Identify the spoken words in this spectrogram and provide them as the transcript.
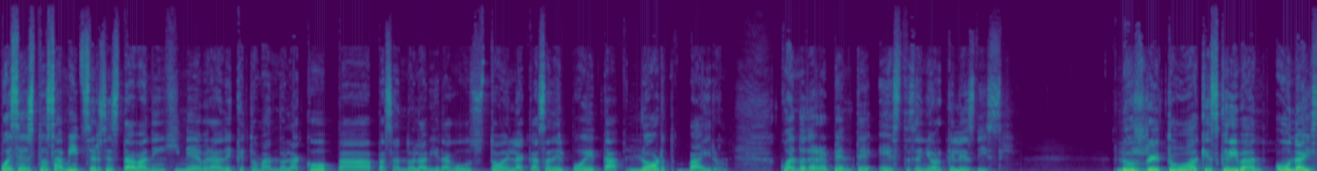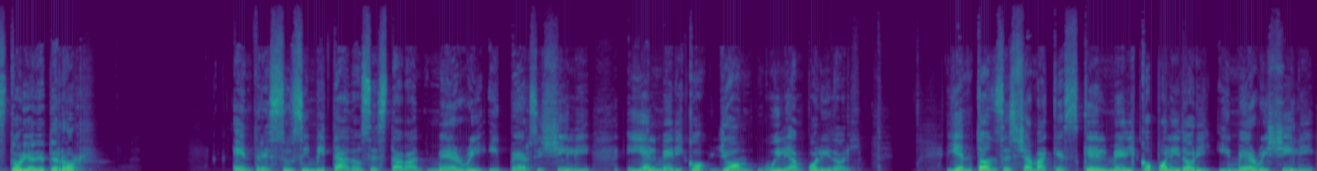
Pues estos amitzers estaban en Ginebra de que tomando la copa, pasándola bien a gusto en la casa del poeta Lord Byron, cuando de repente este señor que les dice, los reto a que escriban una historia de terror. Entre sus invitados estaban Mary y Percy Shelley y el médico John William Polidori. Y entonces chamaques que el médico Polidori y Mary Shelley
